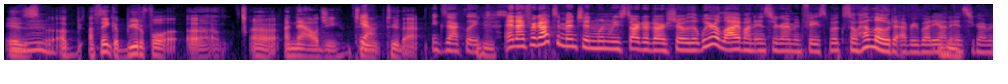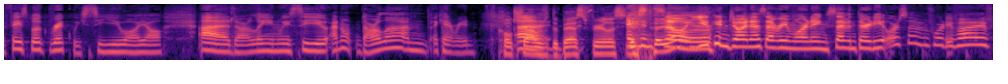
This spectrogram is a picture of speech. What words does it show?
is, a, I think, a beautiful uh, uh, analogy to, Mm-hmm. Yeah. to that. Exactly. Mm-hmm. And I forgot to mention when we started our show that we are live on Instagram and Facebook. So hello to everybody Mm-hmm. on Instagram and Facebook. Rick, we see you all y'all. Uh, Darlene, we see you. I don't Darla, I'm I can't read. Cold showers Uh, the best, fearless. Yes, and so are. you can join us every morning 7.30 or 7.45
